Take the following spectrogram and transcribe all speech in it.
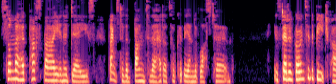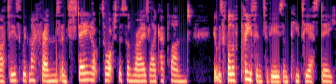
Summer had passed by in a daze, thanks to the bang to the head I took at the end of last term. Instead of going to the beach parties with my friends and staying up to watch the sunrise like I planned, it was full of police interviews and PTSD.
